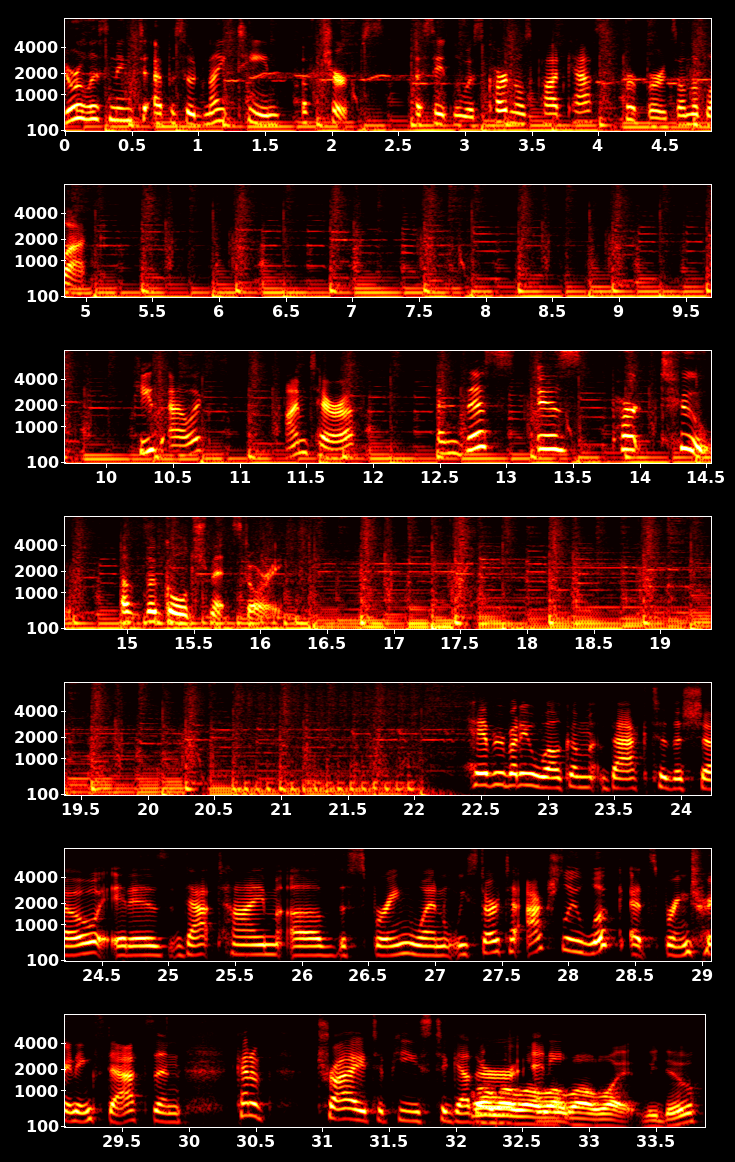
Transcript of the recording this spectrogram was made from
You're listening to episode 19 of Chirps, a St. Louis Cardinals podcast for Birds on the Black. He's Alex, I'm Tara, and this is part two of the Goldschmidt story. Hey, everybody, welcome back to the show. It is that time of the spring when we start to actually look at spring training stats and kind of try to piece together. Whoa, whoa, whoa, any... whoa, whoa, wait. We do?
